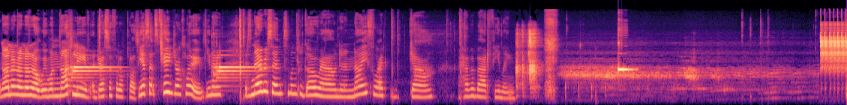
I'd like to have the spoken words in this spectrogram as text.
No, no, no, no, no. We will not leave a dresser full of clothes. Yes, let's change our clothes. You know, it is never sensible to go around in a nice white gown. I have a bad feeling.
